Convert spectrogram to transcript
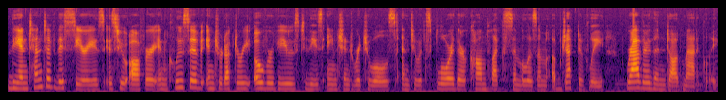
The intent of this series is to offer inclusive introductory overviews to these ancient rituals and to explore their complex symbolism objectively rather than dogmatically.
